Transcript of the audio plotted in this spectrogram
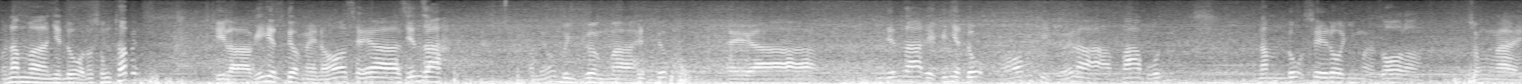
Có năm mà nhiệt độ nó xuống thấp ấy thì là cái hiện tượng này nó sẽ à, diễn ra. Còn nếu bình thường mà hiện tượng này uh, diễn ra thì cái nhiệt độ nó cũng chỉ dưới là ba bốn năm độ C thôi nhưng mà do là trong ngày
